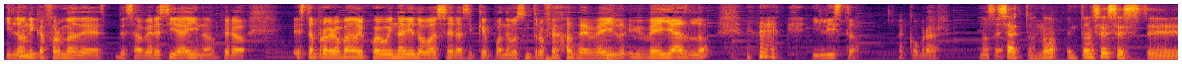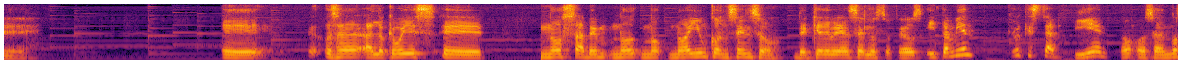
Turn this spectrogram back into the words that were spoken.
Y la Mm. única forma de, de saber es ir ahí, ¿no? Pero está programado el juego y nadie lo va a hacer, así que ponemos un trofeo de ve y, y ve y hazlo. y listo, a cobrar. No sé. Exacto, ¿no? Entonces, este. Eh, o sea, a lo que voy es. eh, no sabemos, no, no, no hay un consenso de qué deberían ser los trofeos. Y también creo que está bien, ¿no? O sea, no.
